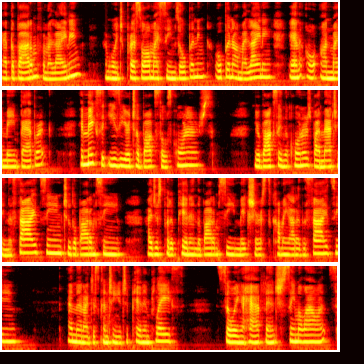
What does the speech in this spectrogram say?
at the bottom for my lining. I'm going to press all my seams opening open on my lining and on my main fabric. It makes it easier to box those corners. You're boxing the corners by matching the side seam to the bottom seam. I just put a pin in the bottom seam, make sure it's coming out of the side seam. And then I just continue to pin in place sewing a half inch seam allowance.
